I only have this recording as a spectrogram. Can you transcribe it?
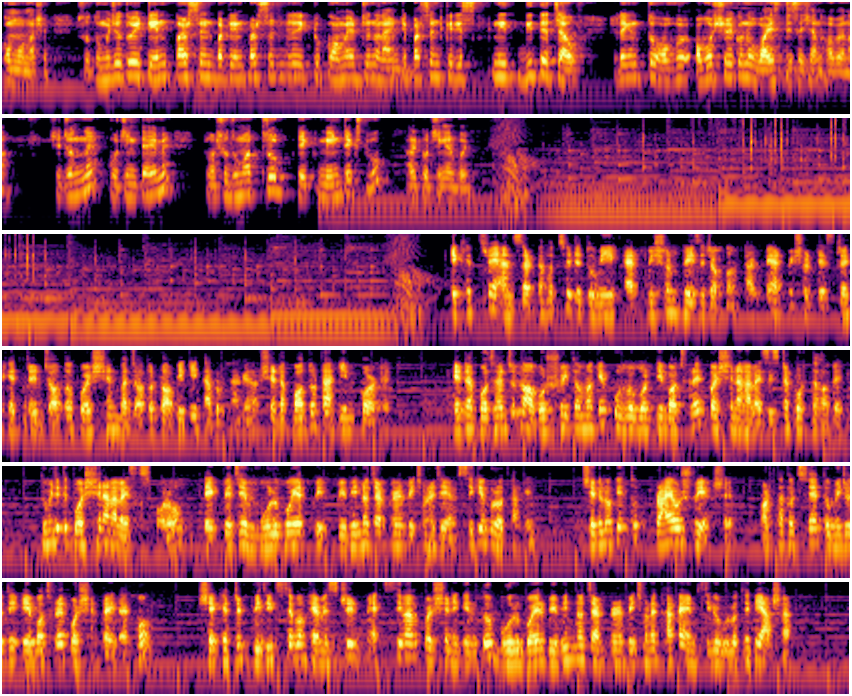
কমন আসে। সো তুমি যদি ওই টেন পার্সেন্ট বা টেন পার্সেন্টের একটু কমের জন্য নাইনটি পার্সেন্টকে রিস্ক দিতে চাও, সেটা কিন্তু অব- অবশ্যই কোনো ওয়াইজ ডিসিশন হবে না। সেজন্যে কোচিং টাইমে তোমার শুধুমাত্র টেক মেন টেক্সট বুক আর কোচিংয়ের বই। এক্ষেত্রে অ্যান্সারটা হচ্ছে যে তুমি অ্যাডমিশন পেজে যখন থাকবে অ্যাডমিশন টেস্টের ক্ষেত্রে যত কোয়েশ্চেন বা যত টপিকই থাকুক না কেন, সেটা কতটা ইম্পর্টেন্ট এটা বোঝার জন্য অবশ্যই তোমাকে পূর্ববর্তী বছরে কোয়েশ্চেন অ্যানালাইসিসটা করতে হবে। তুমি যদি কোয়েশ্চেন অ্যানালাইসিস করো দেখবে যে মূল বইয়ের বিভিন্ন চ্যাপ্টারের পিছনে যে এমসিকিউ গুলো থাকে, সেগুলো কিন্তু প্রায়শই আসে। অর্থাৎ হচ্ছে তুমি যদি এবছরের কোয়েশ্চেনটাই দেখো, সেক্ষেত্রে ফিজিক্স এবং কেমিস্ট্রির ম্যাক্সিমাম কোয়েশ্চেনই কিন্তু মূল বইয়ের বিভিন্ন চ্যাপ্টারের পিছনে থাকা এমসিকিউ গুলো থেকেই আসা।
